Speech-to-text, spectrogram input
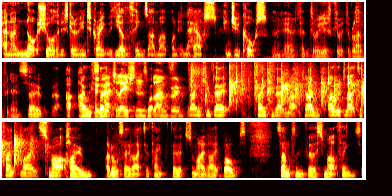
and I'm not sure that it's going to integrate with the other things I might want in the house in due course. Okay, do we just give it to Blandford then? So I, I would say. Congratulations, well, Blandford. Thank you very, thank you very much. I, I would like to thank my smart home. I'd also like to thank Philips for my light bulbs, Samsung for smart things,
